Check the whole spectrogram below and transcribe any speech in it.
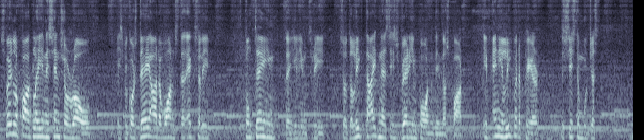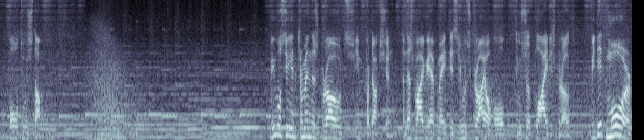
Swagelok part play an essential role is because they are the ones that actually contain the helium-3. So the leak tightness is very important in those parts. If any leak would appear, the system would just hold to a stop. We will see a tremendous growth in production, and that's why we have made this huge cryo hall to supply this growth. We did more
